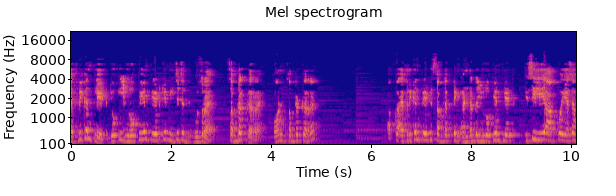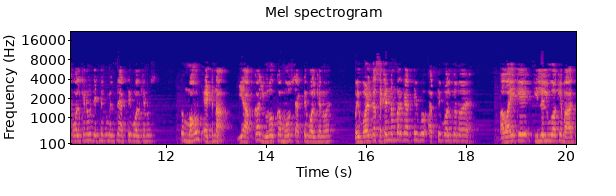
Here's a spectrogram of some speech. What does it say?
African plate जो कि यूरोपियन प्लेट के नीचे घुस रहा है सबडक्ट कर रहा है। कौन सबडक्ट कर रहा है? आपका African plate is subducting under the European plate इसीलिए आपको ऐसे वॉल्केनो देखने को मिलते हैं एक्टिव वॉल्केनो तो माउंट एटना ये आपका यूरोप का मोस्ट एक्टिव वॉल्केनो है। भाई वर्ल्ड का सेकंड नंबर का एक्टिव एक्टिव वॉल्केनो है। हवाई के किलेलुआ के बाद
